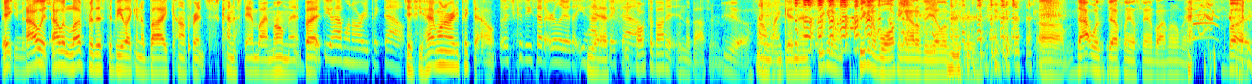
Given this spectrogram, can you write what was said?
Thank It- you, Mr. I would I would love for this to be like an abide conference kind of standby moment, But but if you have one already picked out, if you have one already picked out, which because you said earlier that you had Yes. it picked We out. talked about it in the bathroom. Yeah. oh my goodness. Speaking of speaking of walking out of the elevator, um, that was definitely a standby moment. But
